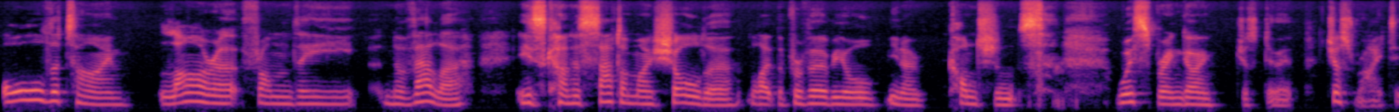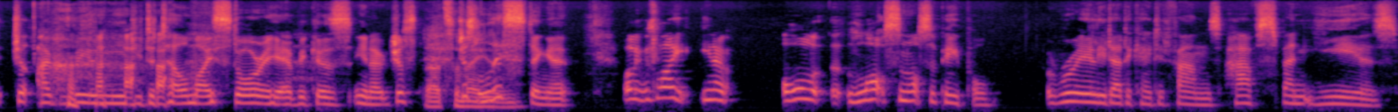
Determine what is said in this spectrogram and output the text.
all the time. Lara from the novella is kind of sat on my shoulder like the proverbial, you know, conscience whispering, going, just do it, just write it. Just, I really need you to tell my story here because, you know, just, That's just listing it. Well, it was like, you know, all lots and lots of people, really dedicated fans, have spent years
